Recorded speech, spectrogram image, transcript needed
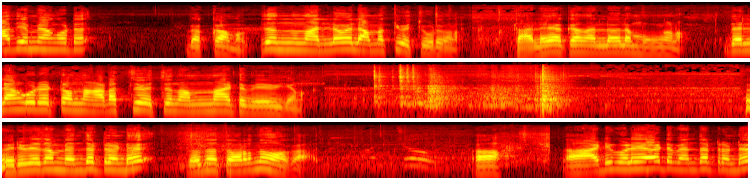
ആദ്യമേ അങ്ങോട്ട് വെക്കാം ഇതൊന്ന് നല്ലപോലെ അമക്കി വെച്ചു കൊടുക്കണം. തലയൊക്കെ നല്ലപോലെ മുങ്ങണം. ഇതെല്ലാം കൂടി ഇട്ടൊന്ന് അടച്ച് വെച്ച് നന്നായിട്ട് വേവിക്കണം. ഒരുവിധം വെന്തിട്ടുണ്ട്. ഇതൊന്ന് തുറന്നു നോക്കാം. ആ, അടിപൊളിയായിട്ട് വെന്തിട്ടുണ്ട്.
